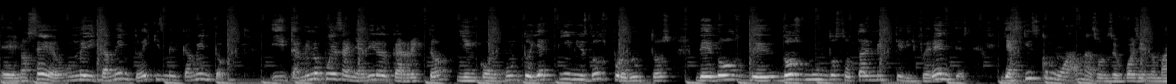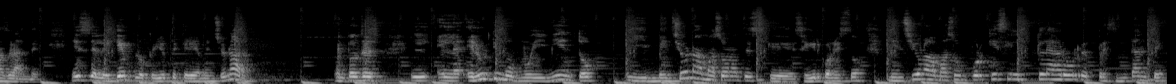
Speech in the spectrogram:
eh, no sé, un medicamento, X medicamento y también lo puedes añadir al carrito y en conjunto ya tienes dos productos de dos, de dos mundos totalmente diferentes. Y así es como Amazon se fue haciendo más grande. Ese es el ejemplo que yo te quería mencionar. Entonces, el, último movimiento y menciona a Amazon antes que seguir con esto, menciona a Amazon porque es el claro representante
